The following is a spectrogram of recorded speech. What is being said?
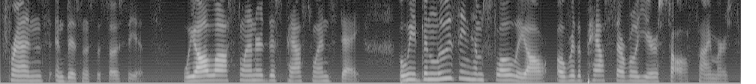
friends and business associates. We all lost Leonard this past Wednesday, but we had been losing him slowly all over the past several years to Alzheimer's.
